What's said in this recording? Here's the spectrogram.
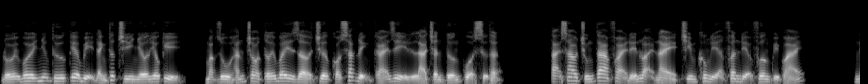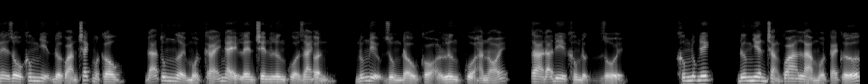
Đối với những thứ kia bị đánh thức trí nhớ hiếu kỳ, mặc dù hắn cho tới bây giờ chưa có xác định cái gì là chân tướng của sự thật. Tại sao chúng ta phải đến loại này chim không địa phân địa phương quỷ quái? Nệ rồ không nhịn được oán trách một câu, đã tung người một cái nhảy lên trên lưng của giai ẩn, nũng nịu dùng đầu cọ lưng của hắn nói, ta đã đi không được rồi. Không núp ních, đương nhiên chẳng qua là một cái cớ,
